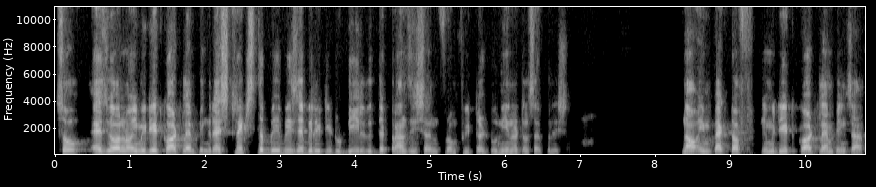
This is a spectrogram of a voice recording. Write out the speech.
So as you all know, immediate cord clamping restricts the baby's ability to deal with the transition from fetal to neonatal circulation. Now impact of immediate cord clampings are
